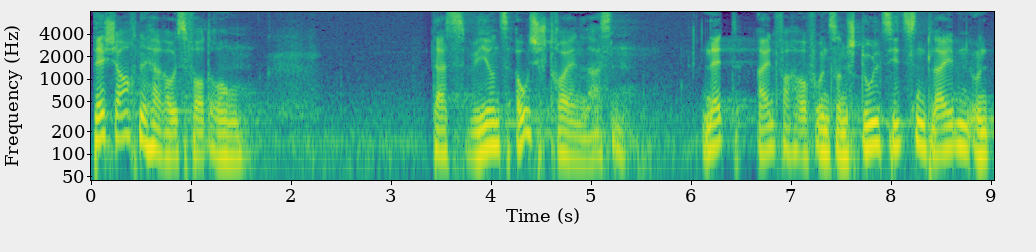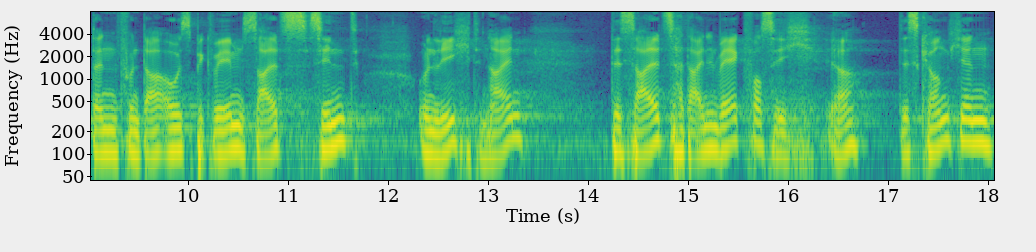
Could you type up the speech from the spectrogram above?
Das ist auch eine Herausforderung, dass wir uns ausstreuen lassen. Nicht einfach auf unserem Stuhl sitzen bleiben und dann von da aus bequem Salz sind und Licht. Nein, das Salz hat einen Weg vor sich. Ja? Das Körnchen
